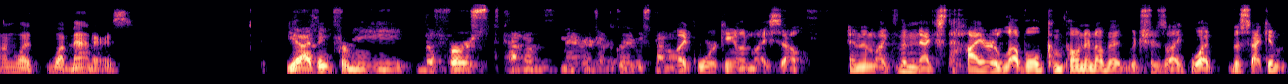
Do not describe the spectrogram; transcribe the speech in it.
on what what matters. Yeah, I think for me, the first kind of marriage upgrade was kind of like working on myself. And then, like, the next higher level component of it, which is like what the second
